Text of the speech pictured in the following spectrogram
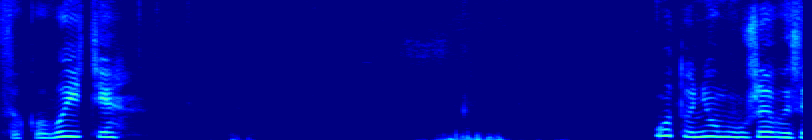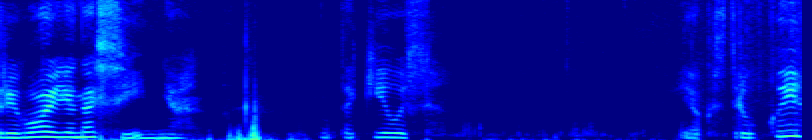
соковиті. От у ньому вже визріває насіння. Отакі ось, як стрюки.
